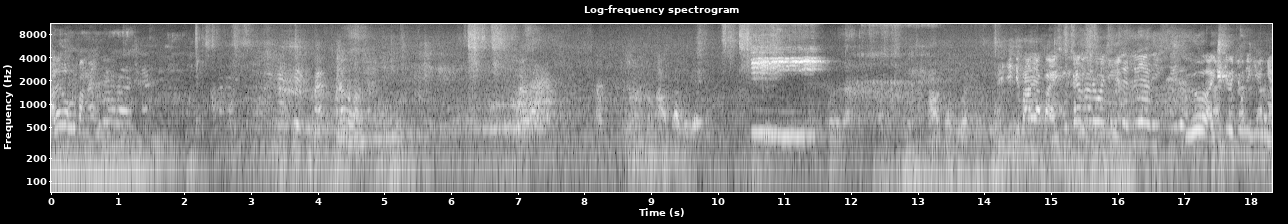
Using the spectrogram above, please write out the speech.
அழகாக கொடுப்பாங்க ஐடி பாருங்க அப்பா ஐயோ ஐடி வச்சு நிற்கிறீங்க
